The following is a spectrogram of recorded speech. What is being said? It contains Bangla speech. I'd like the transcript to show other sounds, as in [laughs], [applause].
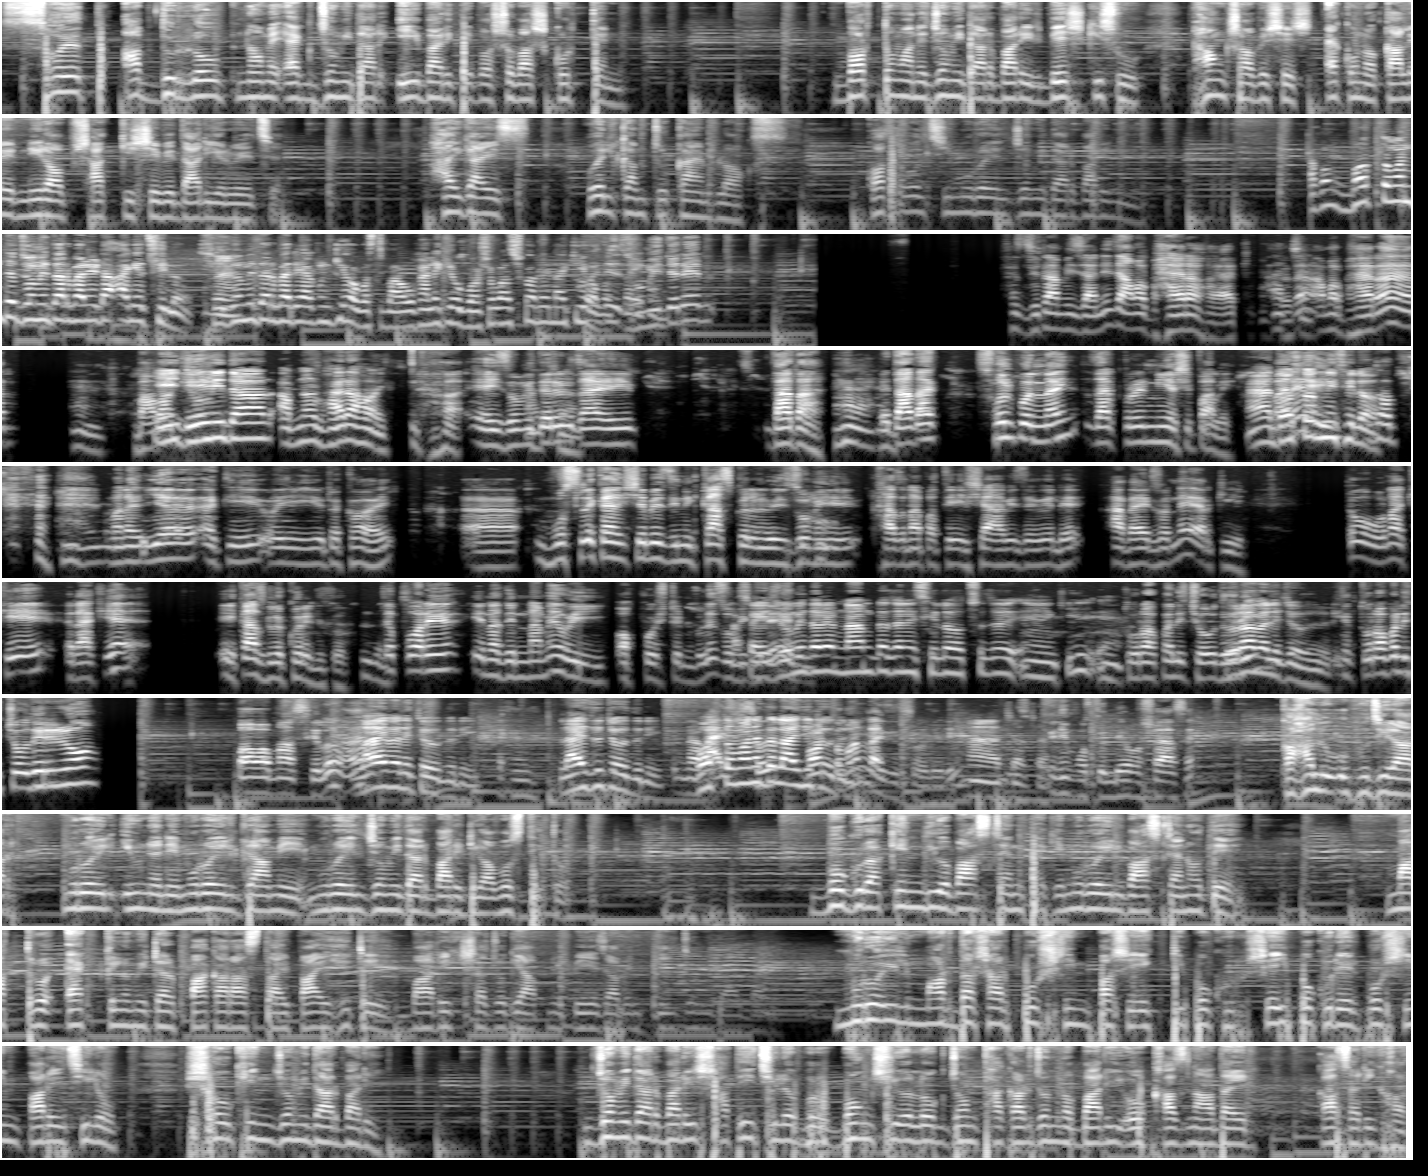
সৈয়দ আব্দুর রৌফ নামে এক জমিদার এই বাড়িতে বসবাস করতেন। বর্তমানে জমিদার বাড়ির বেশ কিছু ধ্বংসাবশেষ এখনও কালের নীরব সাক্ষী হিসেবে দাঁড়িয়ে রয়েছে। হাই গাইস ওয়েলকাম টু কাইম ব্লগস। কথা বলছি মুরাইল জমিদার বাড়ি নিয়ে। এখন বর্তমান যে জমিদার বাড়িটা আগে ছিল সেই হ্যাঁ। জমিদার বাড়ি এখন কি অবস্থা? বা ওখানে কেউ বসবাস করে না কি অবস্থা? জমিদারের যেটা আমি জানি যে আমার ভাইরা হয় আর কি আচ্ছা। আমার ভাইরা আর। এই জমিদার আপনার ভাইরা হয় হ্যাঁ, এই জমিদারের আচ্ছা। যাই দাদা হ্যাঁ দাদা সোলপল নাই যার করে নিয়ে আসি পালে হ্যাঁ মানে মানে ইয়ে আর কি ওই এটা কয় আহ মুসলেখা হিসেবে যিনি কাজ করেন ওই জমি খাজনা পাতি সাহাবি যে আদায়ের জন্য আর কি তো ওনাকে রাখে এই কাজগুলো করে নিত। পরে এনাদের নামে ওই অপোস্টেড বলে জমি আচ্ছা জমিদারের নামটা জানি ছিল হচ্ছে যে কি? তোরাপালি চৌধুরী। তোরাব আলী চৌধুরী তোরাপালি চৌধুরীরও বাবা মা ছিল হ্যাঁ? লাইব আলী চৌধুরী। [laughs] লাইজু চৌধুরী। বর্তমানে তো লাইজু বর্তমান লাইজু চৌধুরী। হ্যাঁ আচ্ছা আচ্ছা। ইনি আছে। কাহালু উপজেলার মুরইল ইউনিয়নে মুরইল গ্রামে মুরইল জমিদার বাড়িটি অবস্থিত। বগুড়া কেন্দ্রীয় বাস স্ট্যান্ড থেকে মুরইল বাস স্ট্যান্ড হতে মাত্র এক কিলোমিটার পাকা রাস্তায় পায়ে হেঁটে বা রিক্সা যোগে আপনি পেয়ে যাবেন এই জমিদার মুরইল মারদাসার পশ্চিম পাশে একটি পুকুর, সেই পুকুরের পশ্চিম পাড়ে ছিল শৌখিন জমিদার বাড়ি। জমিদার বাড়ির সাথেই ছিল বংশীয় লোকজন থাকার জন্য বাড়ি ও খাজনা আদায়ের কাছারি ঘর।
